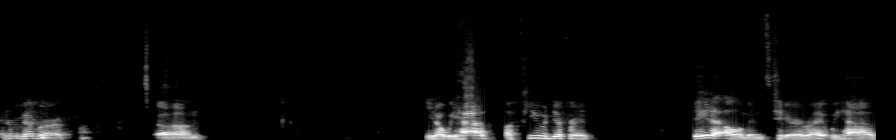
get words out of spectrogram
And remember, um, you know, we have a few different data elements here, right? We have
